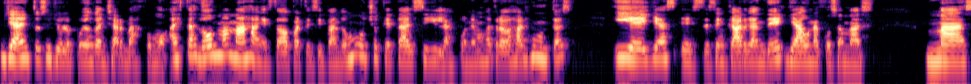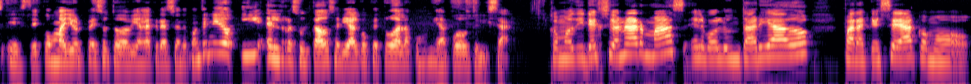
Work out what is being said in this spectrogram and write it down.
ya entonces yo lo puedo enganchar más como a estas dos mamás han estado participando mucho, ¿qué tal si las ponemos a trabajar juntas y ellas este, se encargan de ya una cosa más, más este, con mayor peso todavía en la creación de contenido y el resultado sería algo que toda la comunidad pueda utilizar. Como direccionar más el voluntariado para que sea como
